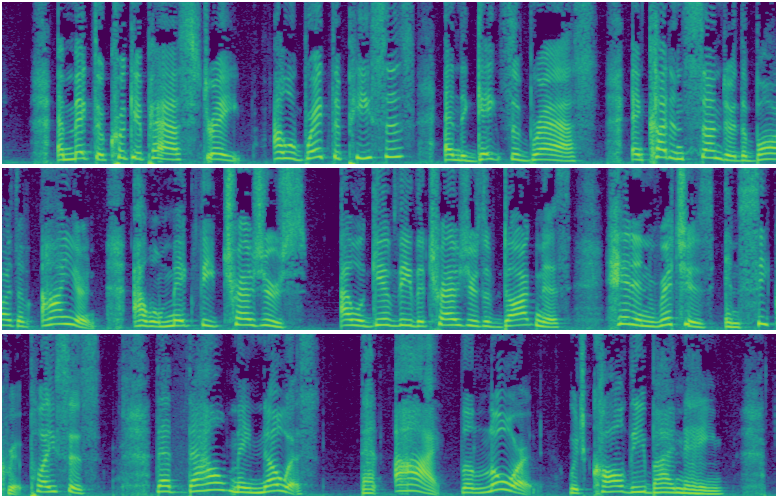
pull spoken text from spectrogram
and make the crooked path straight. I will break the pieces and the gates of brass and cut in sunder the bars of iron. I will make thee treasures. I will give thee the treasures of darkness, hidden riches in secret places, that thou may knowest that I, the Lord, which call thee by name.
